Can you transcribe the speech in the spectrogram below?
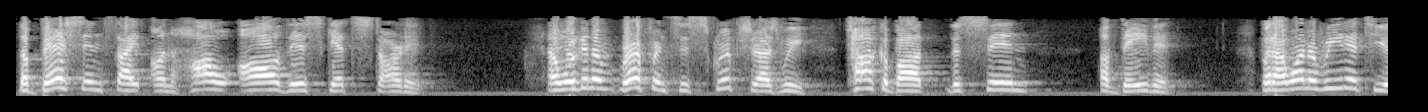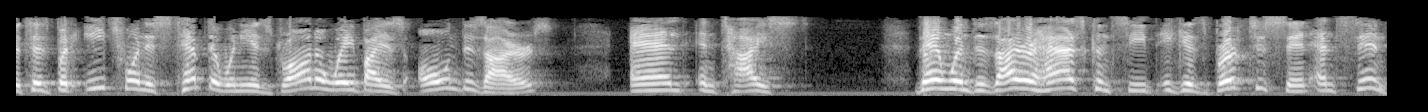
the best insight on how all this gets started. And we're going to reference this scripture as we talk about the sin of David. But I want to read it to you. It says, But each one is tempted when he is drawn away by his own desires and enticed. Then, when desire has conceived, it gives birth to sin, and sin,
